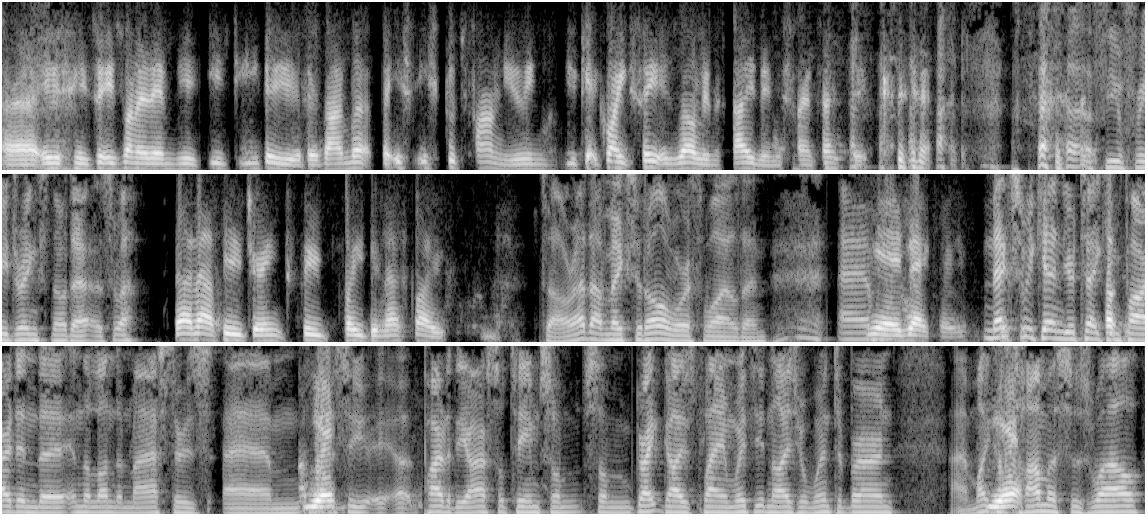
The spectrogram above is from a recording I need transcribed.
uh, it, it's, it's one of them. You, you, you do a bit of homework, but it's, it's good fun. You in, you get a great seat as well in the stadium. It's fantastic. a few free drinks, no doubt, as well. No, no, a few drinks, food, free dinner. Great. It's all right. That makes it all worthwhile then. Um, Yeah, exactly. Next weekend, you're taking part in the in the London Masters. Um, Yes. obviously, uh, part of the Arsenal team. Some some great guys playing with you. Nigel Winterburn, uh, Michael Yeah. Thomas as well.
